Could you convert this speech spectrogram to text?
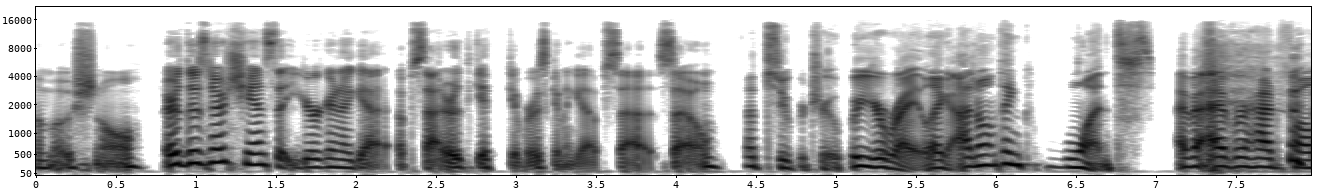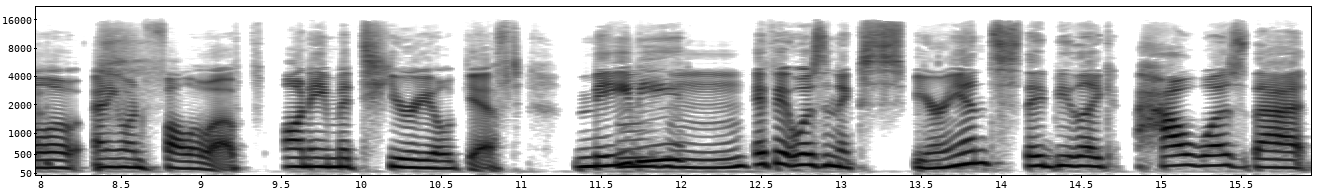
emotional or there's no chance that you're going to get upset or the gift giver is going to get upset. So, That's super true. But you're right. Like I don't think once I've ever had follow anyone follow up on a material gift. Maybe mhm. if it was an experience, they'd be like, How was that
